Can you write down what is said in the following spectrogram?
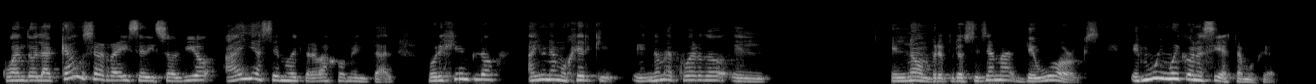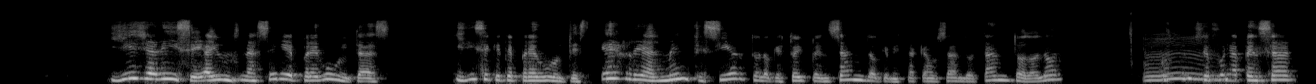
Cuando la causa raíz se disolvió, ahí hacemos el trabajo mental. Por ejemplo, hay una mujer que, eh, no me acuerdo el, el nombre, pero se llama The Works. Es muy, muy conocida esta mujer. Y ella dice, hay una serie de preguntas, y dice que te preguntes, ¿es realmente cierto lo que estoy pensando que me está causando tanto dolor? Se pone a mm. pensar,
